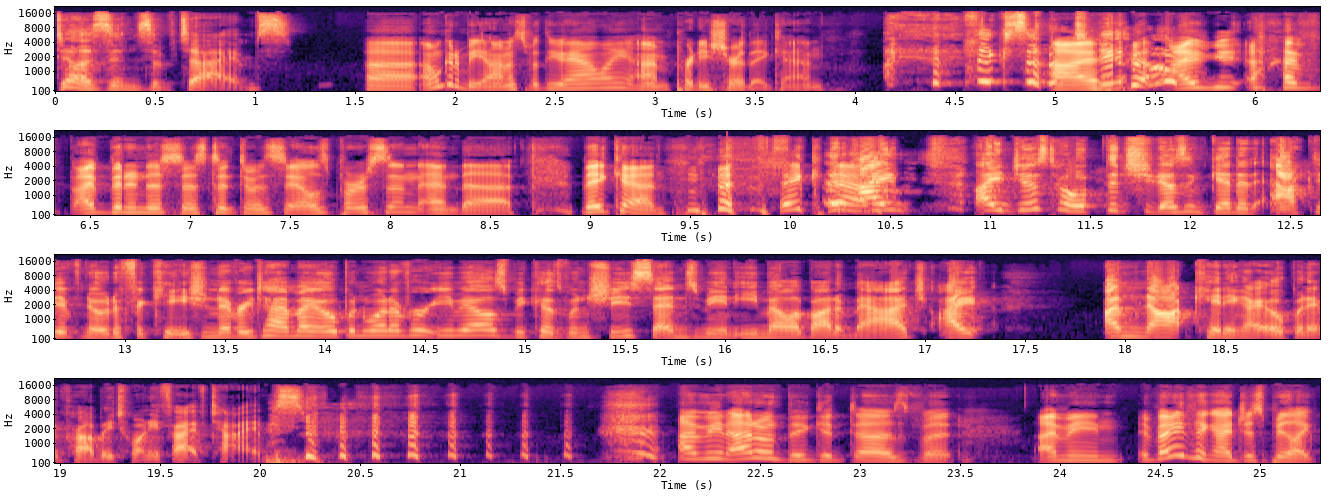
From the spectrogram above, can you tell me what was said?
dozens of times. Uh, I'm gonna be honest with you, Allie. I'm pretty sure they can. I think so I've, too. I've I've I've been an assistant to a salesperson, and uh, they can. they And can. I I just hope that she doesn't get an active notification every time I open one of her emails because when she sends me an email about a match, I I'm not kidding, I open it probably 25 times. I mean, I don't think it does, but I mean, if anything, I'd just be like,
